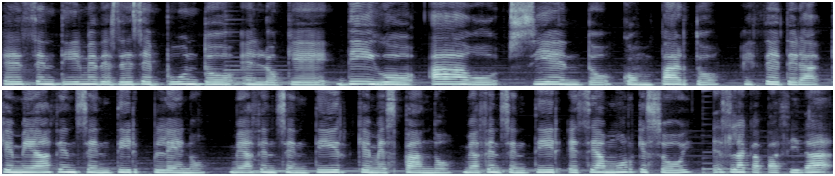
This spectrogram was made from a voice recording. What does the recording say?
Es sentirme desde ese punto en lo que digo, hago, siento, comparto, etcétera, que me hacen sentir pleno, me hacen sentir que me expando, me hacen sentir ese amor que soy. Es la capacidad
